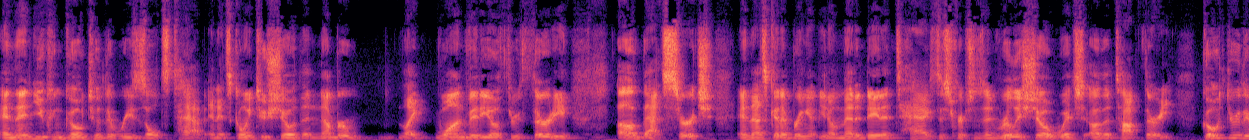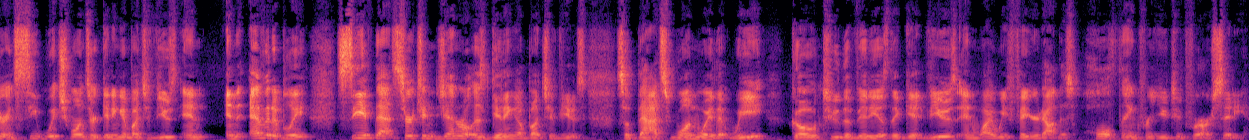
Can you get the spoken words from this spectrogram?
And then you can go to the results tab and it's going to show the number like one video through 30 of that search. And that's going to bring up, you know, metadata, tags, descriptions, and really show which are the top 30 go through there and see which ones are getting a bunch of views and inevitably see if that search in general is getting a bunch of views. So that's one way that we go to the videos that get views and why we figured out this whole thing for YouTube for our city.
